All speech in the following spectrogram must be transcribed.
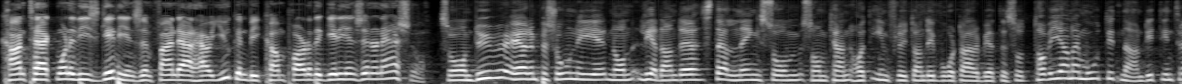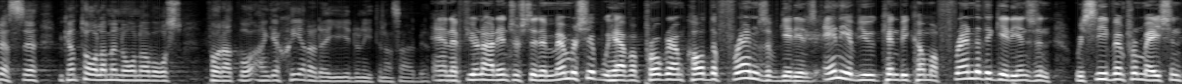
contact one of these Gideons and find out how you can become part of the Gideons International. Så om du är en person i någon ledande ställning som, som kan ha ett inflytande i vårt arbete så tar vi gärna emot ditt namn, ditt intresse. Du kan tala med någon av oss för att vara engagerade i Gideoniternas arbete. And if you're not interested in membership, we have a program called the Friends of Gideons. Any of you can become a friend of the Gideons and receive information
